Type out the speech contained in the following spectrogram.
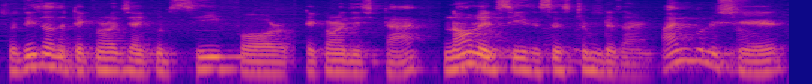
So these are the technologies I could see for technology stack. Now let's see the system design. I'm going to share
